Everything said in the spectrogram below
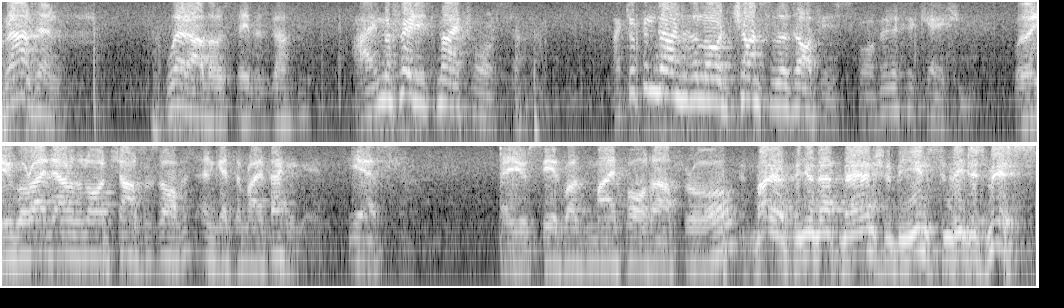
Granton, where are those papers, Granton? I'm afraid it's my fault, sir. I took them down to the Lord Chancellor's office for verification. Well, then you go right down to the Lord Chancellor's office and get them right back again. Yes. There you see, it wasn't my fault after all. In my opinion, that man should be instantly dismissed.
